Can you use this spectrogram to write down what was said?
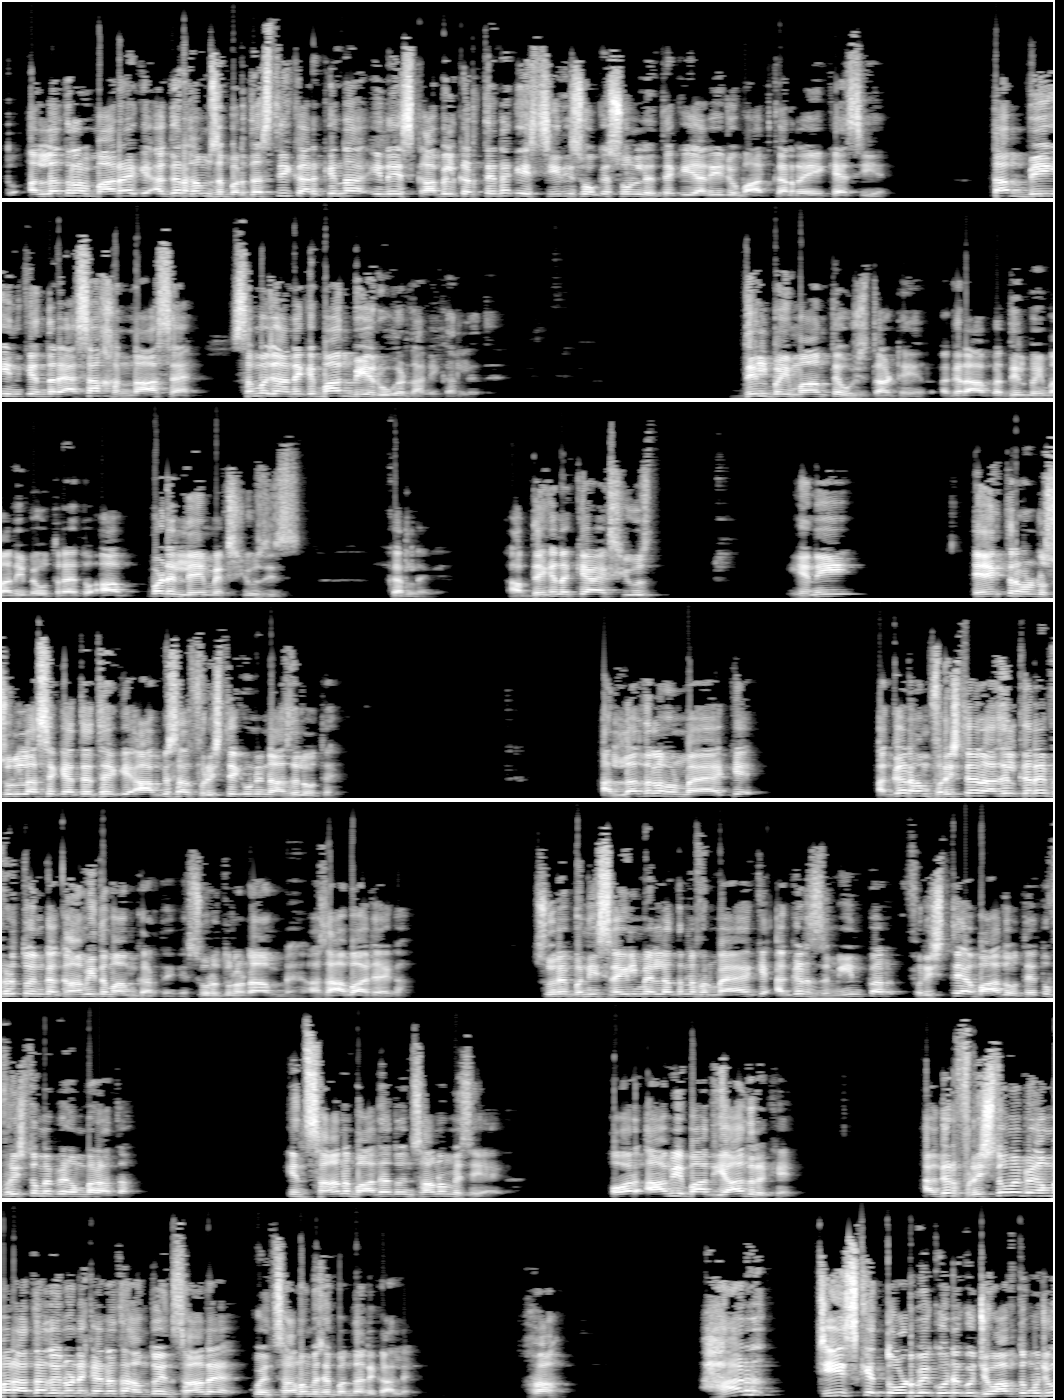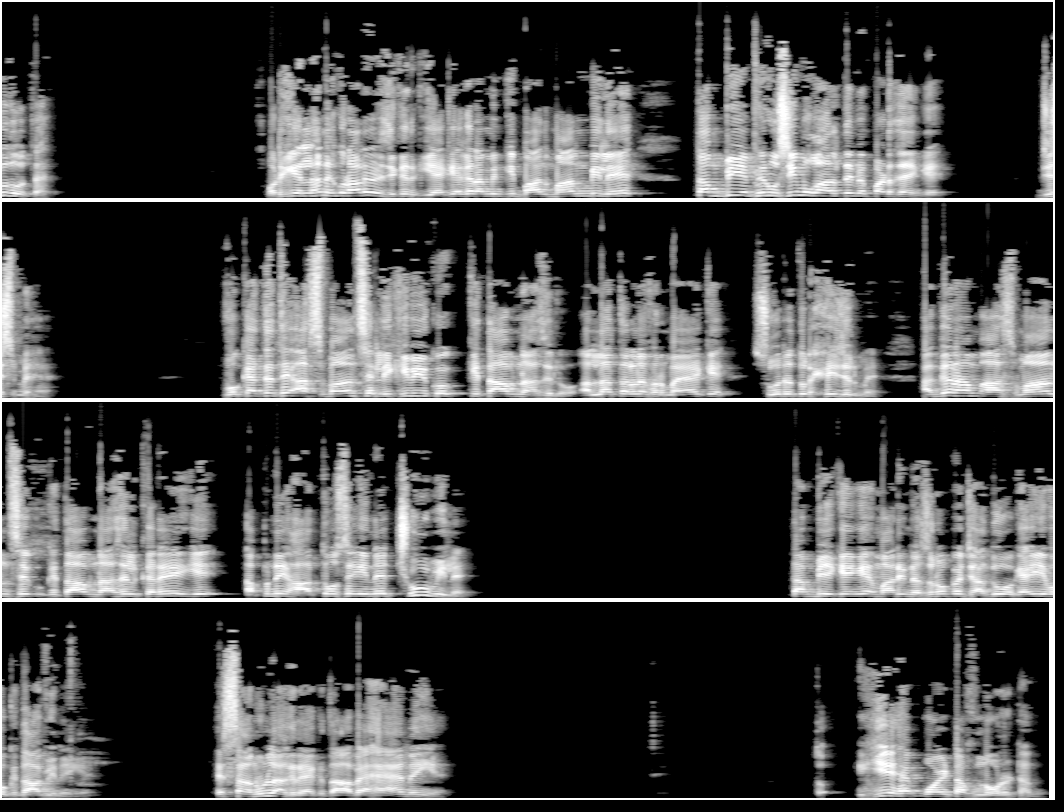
तो अल्लाह तला मारा है कि अगर हम ज़बरदस्ती करके ना इन्हें इस काबिल करते ना कि इस सीरीज़ होकर सुन लेते कि यार ये जो बात कर रहे हैं कैसी है। तब भी इनके अंदर ऐसा खन्नास है, समझ आने के बाद भी ये रूगरदानी कर लेते दिल बेईमान थे उजता ठेर। अगर आपका दिल बेईमानी पे उतरा है तो आप बड़े लेम एक्सक्यूज कर लेंगे। आप देखें ना क्या एक्सक्यूज यानी एक तरफ़ रसुल्ला से कहते थे कि आपके साथ फरिश्ते क्यों नहीं नाजिल होते? अल्लाह तला फरमाया कि अगर हम फरिश्ते नाजिल करें, फिर तो इनका काम ही तमाम कर देंगे। सूरत नाम में अजाब आ जाएगा। सूर्य बनी इसराइल में अल्लाह तला फरमाया कि अगर ज़मीन पर फरिश्ते आबाद होते तो फरिश्तों में पैगंबर आता। इंसान आबाद है तो इंसानों में से आएगा। और आप ये बात याद रखें, अगर फरिश्तों में पैगंबर आता तो इन्होंने कहना था, हम तो इंसान है, कोई इंसानों में से बंदा निकाले। हाँ हर चीज़ के तोड़ में कोई ना कोई जवाब तो मौजूद होता है। और ये अल्लाह ने कुरान में ज़िक्र किया कि अगर हम इनकी बात मान भी लें तब भी ये फिर उसी मुगालते में पड़ जाएँगे जिसमें है। वो कहते थे आसमान से लिखी हुई कोई किताब नाजिल हो। अल्लाह तला ने फरमाया कि सूरत हिजर में अगर हम आसमान से कोई किताब नाजिल करें ये अपने हाथों से इन्हें छू भी लें। तब भी कहेंगे हमारी नज़रों पे जादू हो गया ये वो किताब ही नहीं है। ये सानू लग रहा है किताब है, है नहीं है। तो ये है पॉइंट ऑफ़ नो रिटर्न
